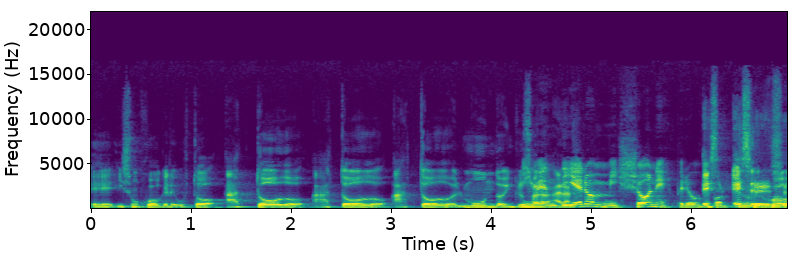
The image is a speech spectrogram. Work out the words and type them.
Eh, hizo un juego que le gustó a todo, a todo, a todo el mundo. Incluso y vendieron millones, pero... Es, el juego,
